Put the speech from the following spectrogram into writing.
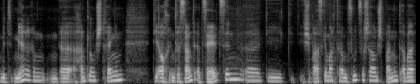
mit mehreren äh, Handlungssträngen, die auch interessant erzählt sind, äh, die, die, Spaß gemacht haben zuzuschauen, spannend, aber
